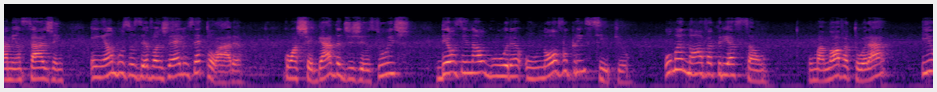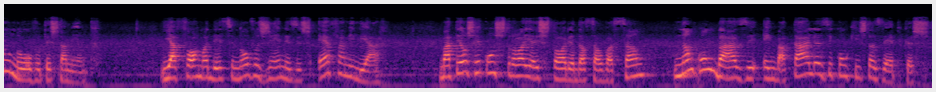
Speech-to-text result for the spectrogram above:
A mensagem em ambos os evangelhos é clara. Com a chegada de Jesus, Deus inaugura um novo princípio, uma nova criação, uma nova Torá e um novo testamento. E a forma desse novo Gênesis é familiar. Mateus reconstrói a história da salvação não com base em batalhas e conquistas épicas,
